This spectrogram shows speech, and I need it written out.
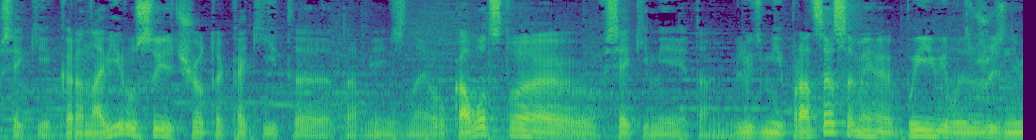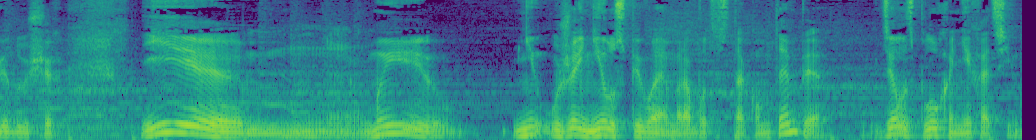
всякие коронавирусы, что-то какие-то, там, я не знаю, руководство всякими там людьми и процессами появилось в жизни ведущих, и мы не, уже не успеваем работать в таком темпе, делать плохо не хотим.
